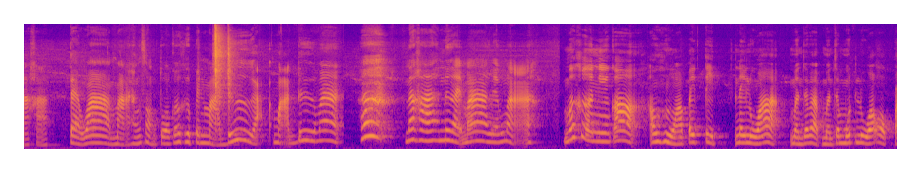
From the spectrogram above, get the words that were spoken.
นะคะ แต่ว่าหมาทั้งสองตัวก็คือเป็นหมาดื้ออะหมาดื้อมากนะคะ เหนื่อยมากเลี้ยงหมา เมื่อคืนนี้ก็เอาหัวไปติด ในรั้วเหมือนจะแบบเหมือนจะมุดรั้วออกไป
